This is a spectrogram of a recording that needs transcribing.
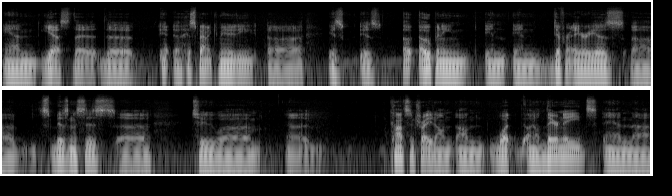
and yes, the the uh, Hispanic community is is opening in in different areas, businesses to. Um, concentrate on, on what on their needs, and uh,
